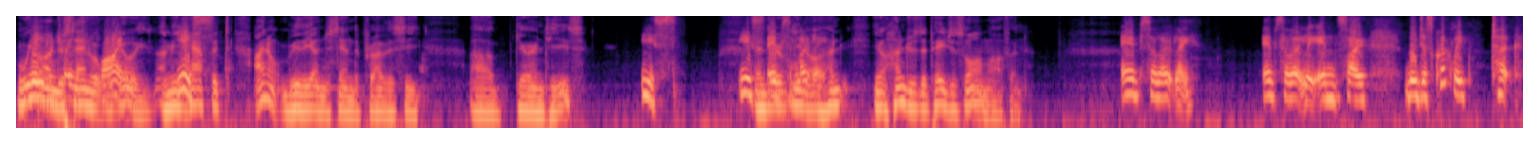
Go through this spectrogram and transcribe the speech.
We don't understand what we're doing. I mean, yes. half the t- I don't really understand the privacy uh, guarantees. Yes. Yes, and absolutely. You know, you know, hundreds of pages long often. Absolutely. Absolutely. And so we just quickly tick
